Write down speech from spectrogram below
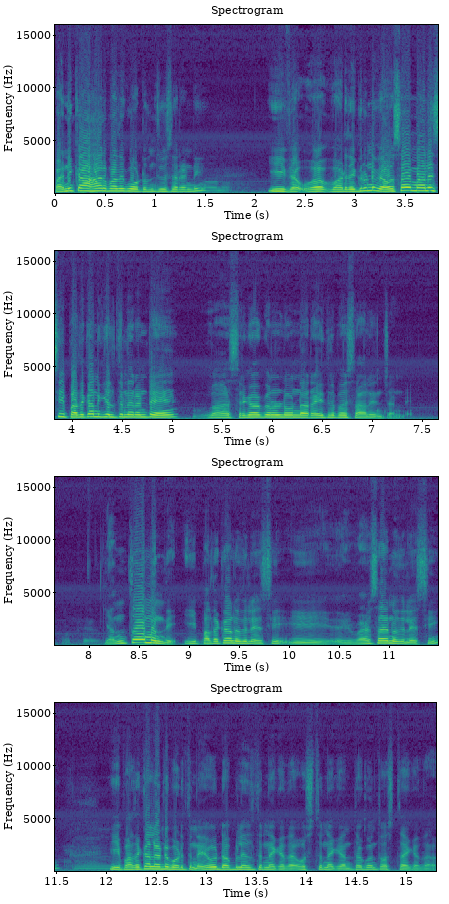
పనికి ఆహార పథకం ఒకటి ఉంది చూసారండి? ఈ వాడి దగ్గర ఉన్న వ్యవసాయం మానేసి ఈ పథకానికి వెళ్తున్నారంటే శ్రీకాకుళంలో ఉన్న రైతుల పరిస్థితి ఆలోచించండి ఎంతోమంది ఈ పథకాలు వదిలేసి ఈ వ్యవసాయాన్ని వదిలేసి ఈ పథకాలు అంటే పడుతున్నాయి. ఏవో డబ్బులు వెళ్తున్నాయి కదా వస్తున్నాయి ఎంతో కొంత వస్తాయి కదా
